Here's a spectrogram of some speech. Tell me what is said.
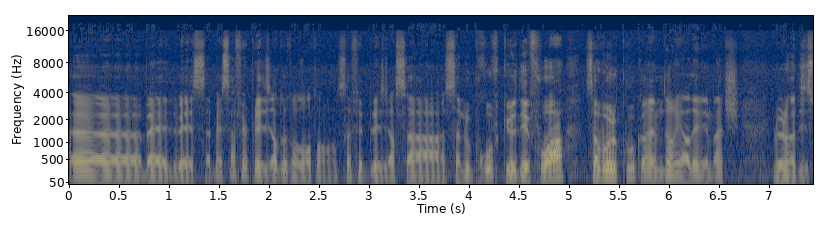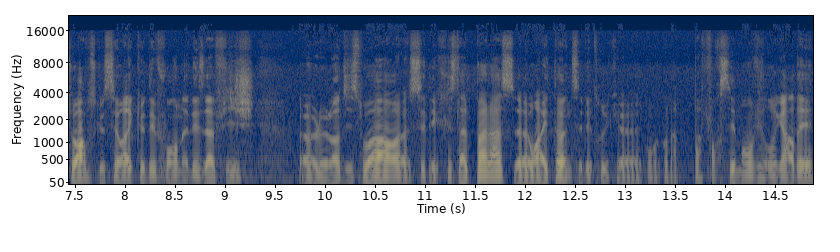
euh, bah, ça, bah, ça fait plaisir de temps en temps. hein. Ça fait plaisir. Ça, ça nous prouve que des fois, ça vaut le coup quand même de regarder les matchs le lundi soir. Parce que c'est vrai que des fois, on a des affiches euh, le lundi soir. euh, c'est des Crystal Palace, Brighton. C'est des trucs qu'on qu'on n'a pas forcément envie de regarder.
